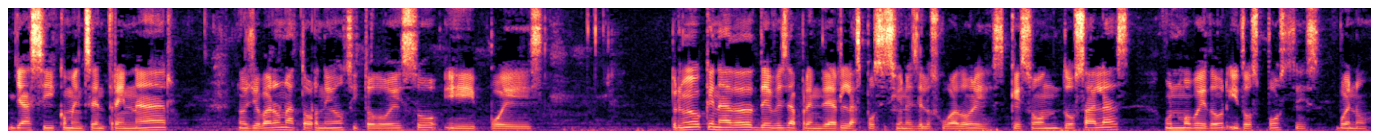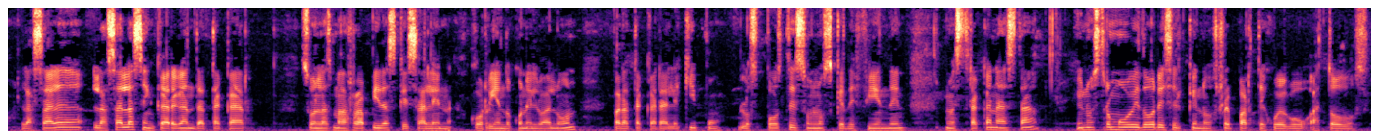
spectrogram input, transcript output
Ya así comencé a entrenar, nos llevaron a torneos y todo eso y pues primero que nada debes de aprender las posiciones de los jugadores, que son dos alas, un movedor y dos postes. Bueno, las, las alas se encargan de atacar son las más rápidas que salen corriendo con el balón para atacar al equipo. Los postes son los que defienden nuestra canasta y nuestro movedor es el que nos reparte juego a todos.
